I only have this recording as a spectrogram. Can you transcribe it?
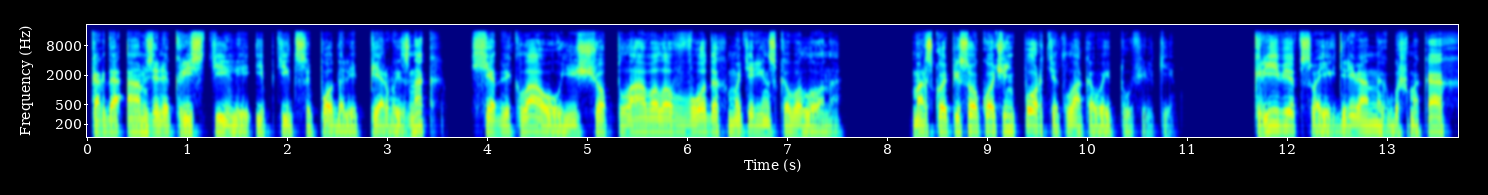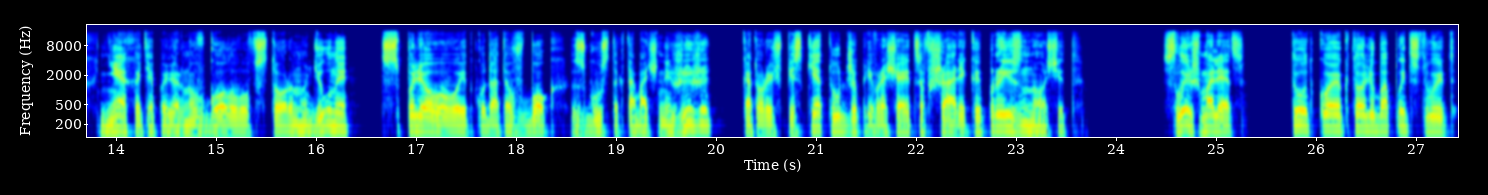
Когда Амзеля крестили и птицы подали первый знак, Хедвиг Лау еще плавала в водах материнского лона. Морской песок очень портит лаковые туфельки. Криве в своих деревянных башмаках, нехотя повернув голову в сторону дюны, сплевывает куда-то в бок сгусток табачной жижи, который в песке тут же превращается в шарик и произносит. «Слышь, малец, тут кое-кто любопытствует,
